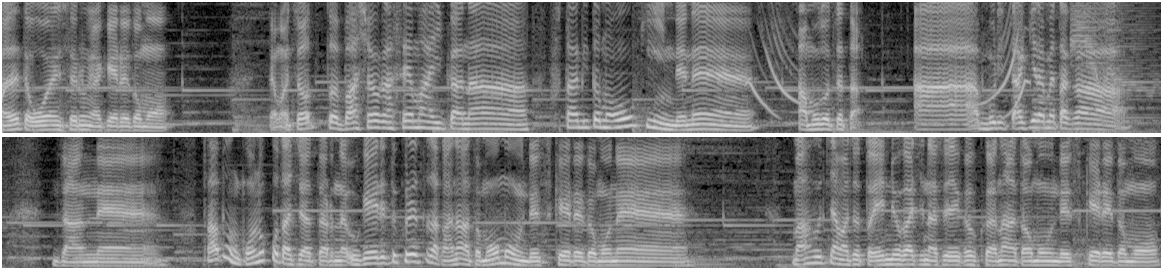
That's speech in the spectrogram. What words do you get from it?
撫でて応援してるんやけれども。でもちょっと場所が狭いかな。2人とも大きいんでね。あ戻っちゃった。あー無理って諦めたか。残念。多分この子たちやったらね受け入れてくれてたかなとも思うんですけれどもね。まあふちゃんはちょっと遠慮がちな性格かなと思うんですけれども。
